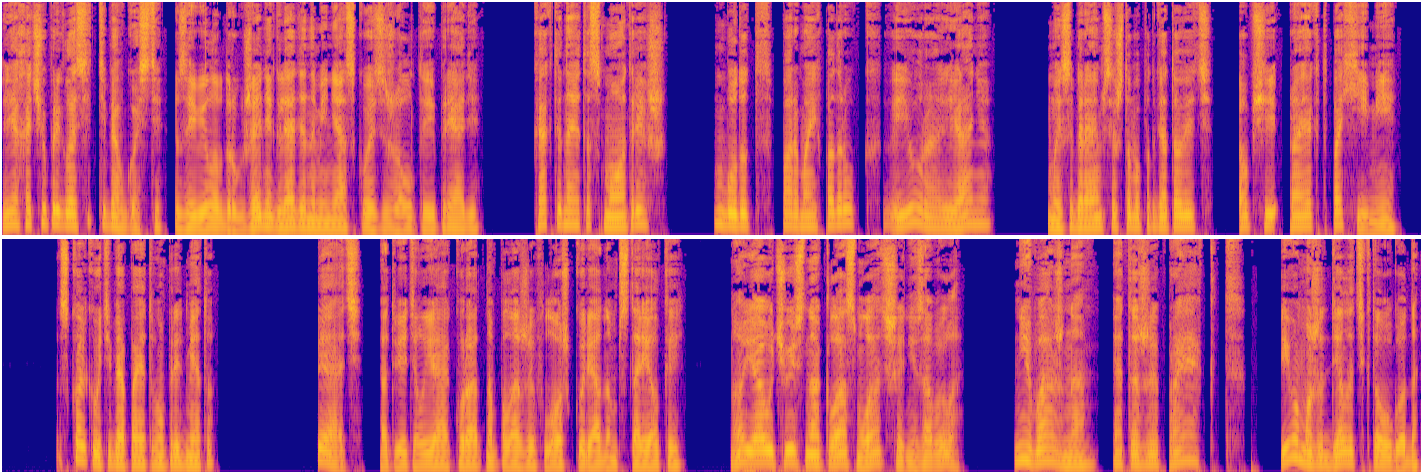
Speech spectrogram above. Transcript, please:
«Я хочу пригласить тебя в гости», — заявила вдруг Женя, глядя на меня сквозь желтые пряди. «Как ты на это смотришь? Будут пара моих подруг, Юра и Аня. Мы собираемся, чтобы подготовить общий проект по химии. Сколько у тебя по этому предмету? — Пять, — ответил я, аккуратно положив ложку рядом с тарелкой. — Но я учусь на класс младше, не забыла? — Неважно, это же проект. Его может делать кто угодно.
